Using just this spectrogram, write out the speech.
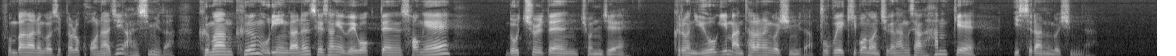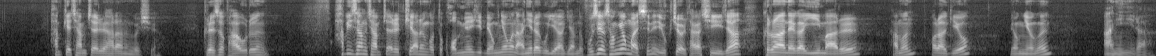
분방하는 것을 별로 권하지 않습니다. 그만큼 우리 인간은 세상의 왜곡된 성에 노출된 존재, 그런 유혹이 많다라는 것입니다. 부부의 기본 원칙은 항상 함께 있으라는 것입니다. 함께 잠자리를 하라는 것이요. 그래서 바울은 합의상 잠자를 피하는 것도 권면이지 명령은 아니라고 이야기합니다. 보세요. 성경 말씀에 6절 다 같이 시작. 그러나 내가 이 말을 하면 허락이요 명령은 아니니라.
